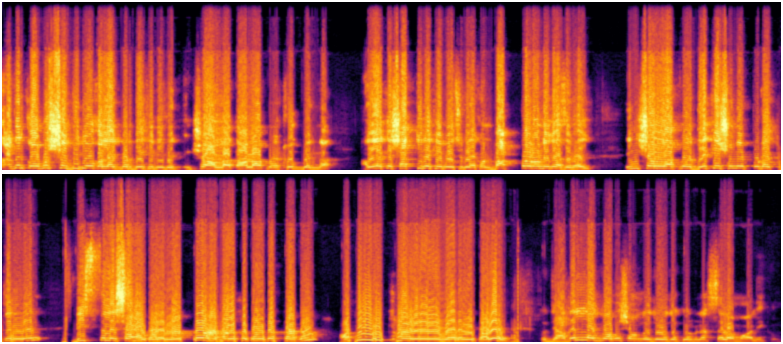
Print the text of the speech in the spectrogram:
তাদেরকে অবশ্যই ভিডিও কল একবার দেখে নেবেন, ইনশাআল্লাহ। তাহলে আপনারা ঠকবেন না। আল্লাহকে সাক্ষী রেখে বলছি এখন বাটপার অনেক আছে ভাই। ইনশাআল্লাহ আপনারা দেখে শুনে প্রোডাক্ট কিনবেন ডিসপ্লে সহকারে মাত্র আঠারোশো পঞ্চাশ টাকা অথেন্টিক ছয় পাবেন। তো যাদের লাগবে অবশ্যই আমাদের যোগাযোগ করবেন। আসসালামু আলাইকুম।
